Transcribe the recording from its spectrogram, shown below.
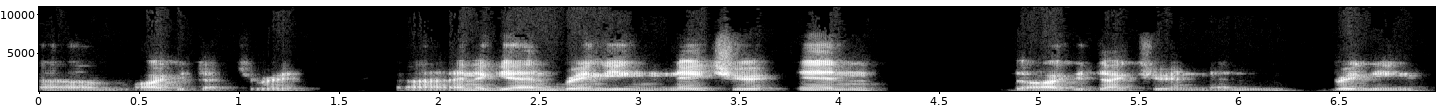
um, architecture, right? Uh, and again, bringing nature in the architecture and, and bringing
